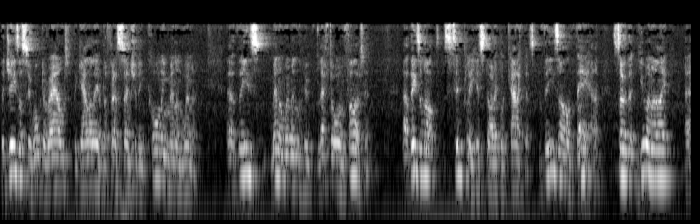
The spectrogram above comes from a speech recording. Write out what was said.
The Jesus who walked around the Galilee of the first century calling men and women. Uh, these men and women who left all and followed him. Uh, these are not simply historical characters. These are there so that you and I uh,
